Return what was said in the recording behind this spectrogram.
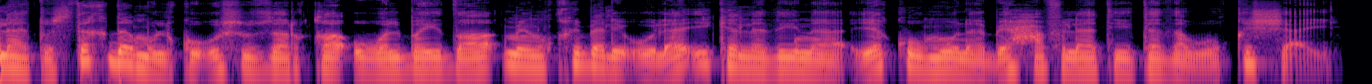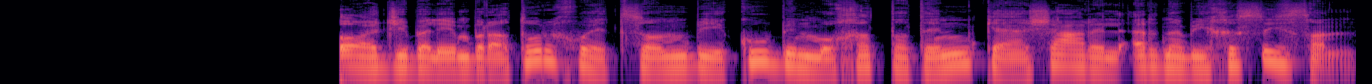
لا تستخدم الكؤوس الزرقاء والبيضاء من قبل أولئك الذين يقومون بحفلات تذوق الشاي. أعجب الإمبراطور خويتسون بكوب مخطط كشعر الأرنب خصيصا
